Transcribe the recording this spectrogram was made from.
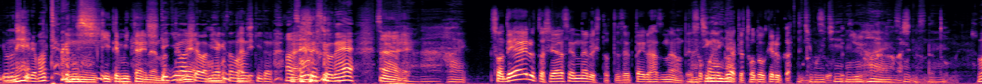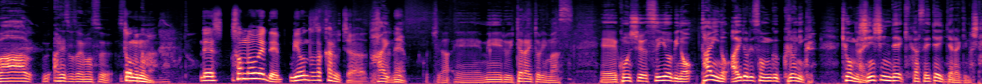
ろしければっていううん、話、聞いてみたいなしてきましたわ三宅さんの話聞いたら。あそうですよね。そうだよな。はい。そう、出会えると幸せになる人って絶対いるはずなので、そこにどうやって届けるかっていう一のがすごく重要なはい話なんだと思います。わあありがとうございます。とんでもない。その上で、ビヨンドザカルチャーですはい。かね。こちら、えーメールいただいております、えー今週水曜日のタイのアイドルソングクロニクル。興味津々で聞かせていただきました、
